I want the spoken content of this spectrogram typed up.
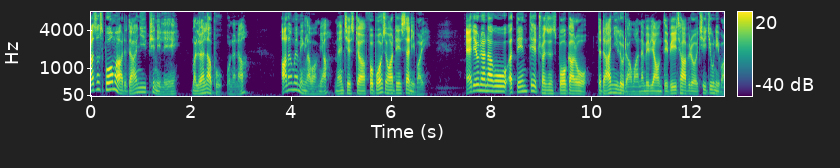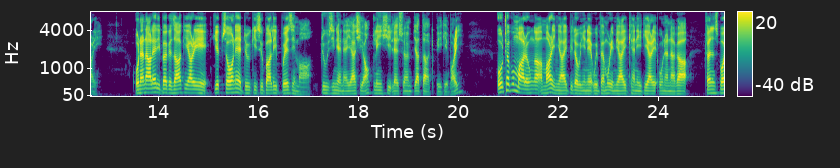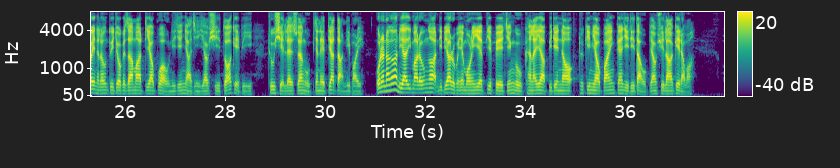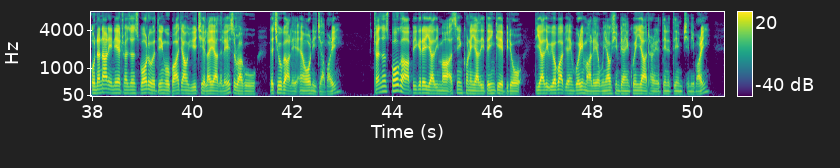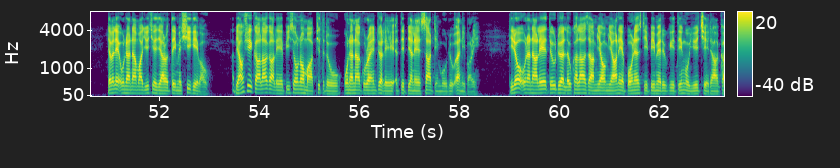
Trabzonspor မှာတတိုင်းကြီးဖြစ်နေလေမလွမ်းလောက်ဖို့ဦးနနာအားလုံးပဲမင်္ဂလာပါခင်ဗျာ Manchester Football ဆောင်အတင်းဆက်နေပါတယ်အဲဒီဦးနနာကိုအသင်းသစ် Trabzonspor ကတော့တတိုင်းကြီးလို့တောင်မှနာမည်ပြောင်းတည်ပေးထားပြီးတော့ချီးကျူးနေပါတယ်ဦးနနာလည်းဒီဘက်ကစားကရရဲ့ Yipsor နဲ့ Turkey Super League ပွဲစဉ်မှာတူစီနဲ့နိုင်ရရှိအောင် clean sheet လက်စွမ်းပြသပေးခဲ့ပါတယ်အိုထပ်ဖို့မှာတော့ကအမားတွေအများကြီးပြုလုပ်ရင်းနဲ့ဝေဖန်မှုတွေအများကြီးခံနေကြရတဲ့အိုနနာက Transport ရဲ့နှလုံးသွေးကြောကစားမတယောက်ဘဝကိုနေချင်းညာချင်းရောက်ရှိသွားခဲ့ပြီး ထူးရှည်လက်စွမ်းကိုပြန်လည်ပြသနေပါတယ်။အိုနနာကနေရာဒီမှာတော့ကနေပြရိုဘင်အမော်ရင်ရဲ့ပြစ်ပယ်ခြင်းကိုခံလိုက်ရပြီးတဲ့နောက်တူကီမြောက်ပိုင်းကမ်းခြေဒေသကိုပြောင်းရွှေ့လာခဲ့တာပါ။အိုနနာအနေနဲ့ Transport လိုအသင်းကိုဘာကြောင့်ရွေးချယ်လိုက်ရတယ်လဲဆိုတာကိုတချို့ကလည်းအံ့ဩနေကြပါတယ်။ Transport ကပြီးခဲ့တဲ့ရာသီမှာအဆင့်9ရာသီသိမ်းခဲ့ပြီးတော့ဒီရာသီဥရောပပြိုင်ပွဲတွေမှာလည်းဝင်ရောက်ရှင်ပြိုင်ခွင့်ရထားတဲ့အသင်းအသင်းဖြစ်နေပါတယ်။ဒါပေမဲ့အိုနာနာမှာရွေးချယ်ကြတော့တိတ်မရှိခဲ့ပါဘူး။အပြောင်းရွှေ့ကာလကလည်းပြီးဆုံးတော့မှဖြစ်တယ်လို့အိုနာနာကိုရိုင်းအတွက်လည်းအသစ်ပြန်လဲစတင်ဖို့လိုအပ်နေပါတယ်။ ဒီတော့အိုနာနာလည်းသူ့အတွက်လောက်ခလာစာမြောင်များနဲ့ bonus တွေပေးမဲ့သူကအသင်းကိုရွေးချယ်တာက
